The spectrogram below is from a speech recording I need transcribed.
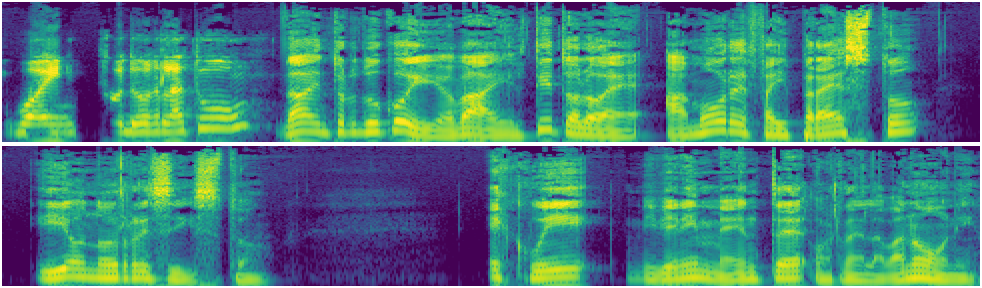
Vuoi introdurla tu? No, introduco io, vai. Il titolo è Amore fai presto, io non resisto. E qui mi viene in mente Ornella Vanoni.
